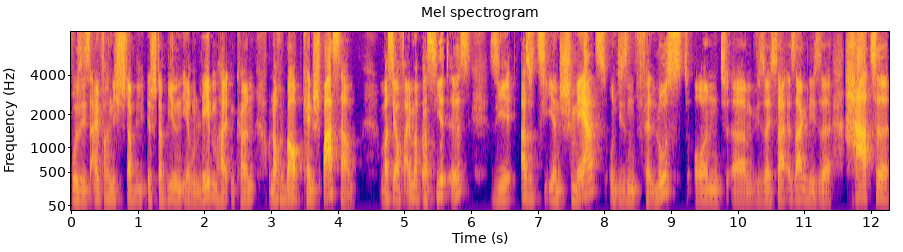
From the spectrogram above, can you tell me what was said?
wo sie es einfach nicht stabil, stabil in ihrem Leben halten können und auch überhaupt keinen Spaß haben. Und was ja auf einmal passiert ist, sie assoziieren Schmerz und diesen Verlust und, ähm, wie soll ich sa sagen, diese harte,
